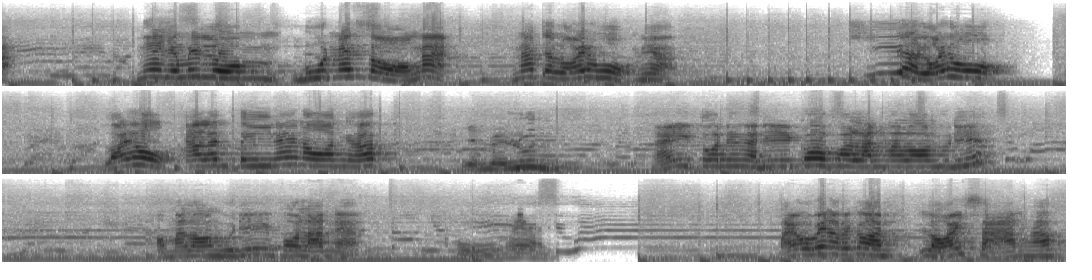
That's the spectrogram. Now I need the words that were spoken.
เนี่ยยังไม่ลมบูทเม็ดสองอะ น่าจะร้อยหกเนี่ยเหี้ยร้อยหกร้อยหกการันตีแน่นอนครับ เย็นวัยรุ่น ไหนอีกตัวหนึ่งอะดีโก้ฟอร์รันมาลองดูดิ เอามาลองดูดิฟอร์รันเนี่ยโอ้โหแม่งไปโอเว่นเอาไปก่อนร้อยสามครับ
